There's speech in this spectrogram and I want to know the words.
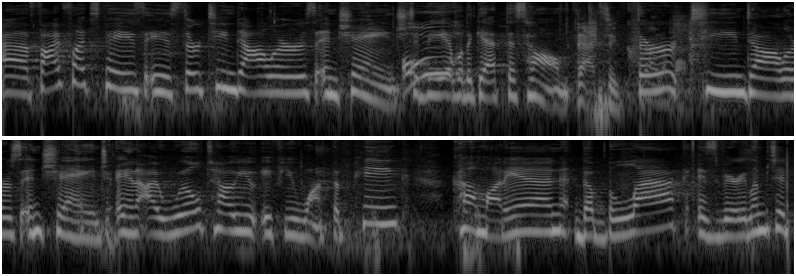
Uh, five flex pays is $13 and change to oh, be able to get this home. That's incredible. $13 and change. And I will tell you, if you want the pink, come on in. The black is very limited.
